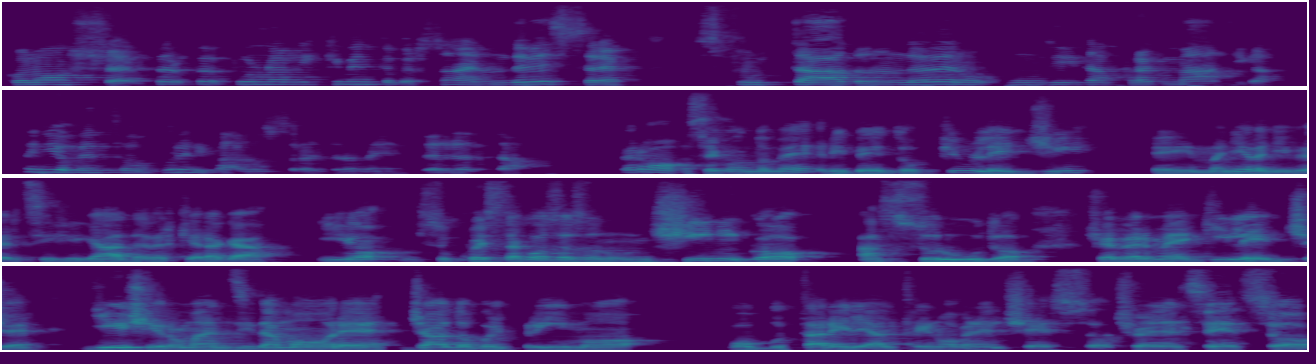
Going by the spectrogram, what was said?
conosce per, per- per un arricchimento personale, non deve essere sfruttato, non deve avere un'utilità pragmatica. Quindi io pensavo pure di farlo questo ragionamento, in realtà. Però secondo me, ripeto, più leggi e in maniera diversificata, perché raga, io su questa cosa sono un cinico assoluto, cioè per me chi legge 10 romanzi d'amore, già dopo il primo può buttare gli altri 9 nel cesso, cioè nel senso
